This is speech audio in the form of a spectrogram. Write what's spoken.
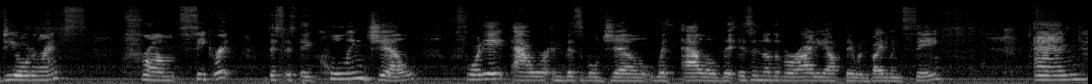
deodorants from Secret. This is a cooling gel, 48 hour invisible gel with aloe. There is another variety out there with vitamin C. And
